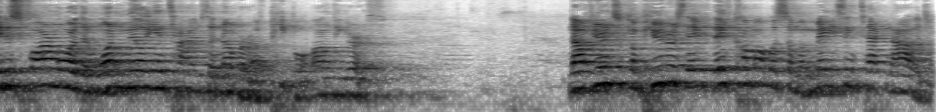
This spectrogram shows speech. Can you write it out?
It is far more than 1 million times the number of people on the earth. Now, if you're into computers, they've, they've come up with some amazing technology.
